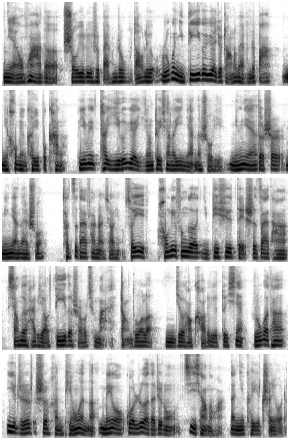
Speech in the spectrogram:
年化的收益率是百分之五到六。如果你第一个月就涨了百分之八，你后面可以不看了，因为它一个月已经兑现了一年的收益，明年的事儿明年再说。它自带反转效应，所以红利风格你必须得是在它相对还比较低的时候去买，涨多了你就要考虑兑现。如果它一直是很平稳的，没有过热的这种迹象的话，那你可以持有着。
